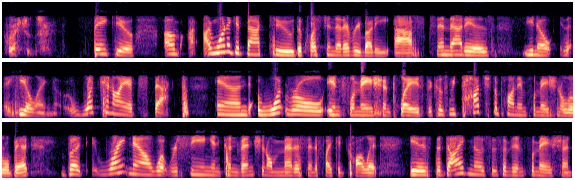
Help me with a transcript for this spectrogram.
questions. Thank you. Um, I, I want to get back to the question that everybody asks, and that is, you know, healing. What can I expect? And what role inflammation plays because we touched upon inflammation a little bit, but right now what we're seeing in conventional medicine, if I could call it, is the diagnosis of inflammation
